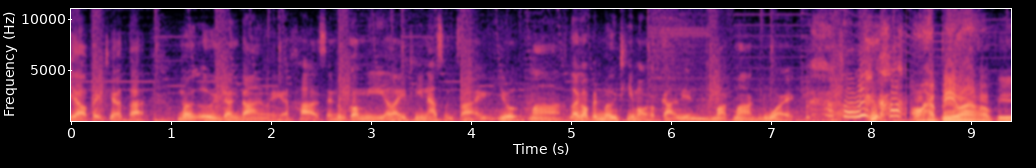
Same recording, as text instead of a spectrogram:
อย่าไปเที่ยวแต่ เมืองอื่นดังๆอะไรอย่างเงี้ยค่ะเซนต์ d ูก็มีอะไรที่น่าสนใจเยอะมาก แล้วก็เป็นเมืองที่เหมาะกับการเรียนมากๆด้วย อ๋อแฮปปี้มากครับพี่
